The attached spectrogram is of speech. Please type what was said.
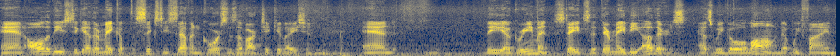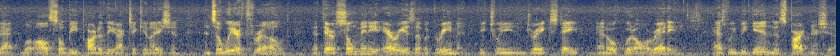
And all of these together make up the 67 courses of articulation. And the agreement states that there may be others as we go along that we find that will also be part of the articulation. And so we are thrilled that there are so many areas of agreement between Drake State and Oakwood already as we begin this partnership.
